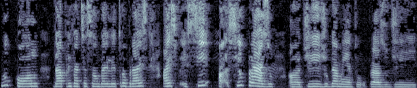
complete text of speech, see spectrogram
no colo da privatização da Eletrobras. Se, se o prazo de julgamento, o prazo de,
